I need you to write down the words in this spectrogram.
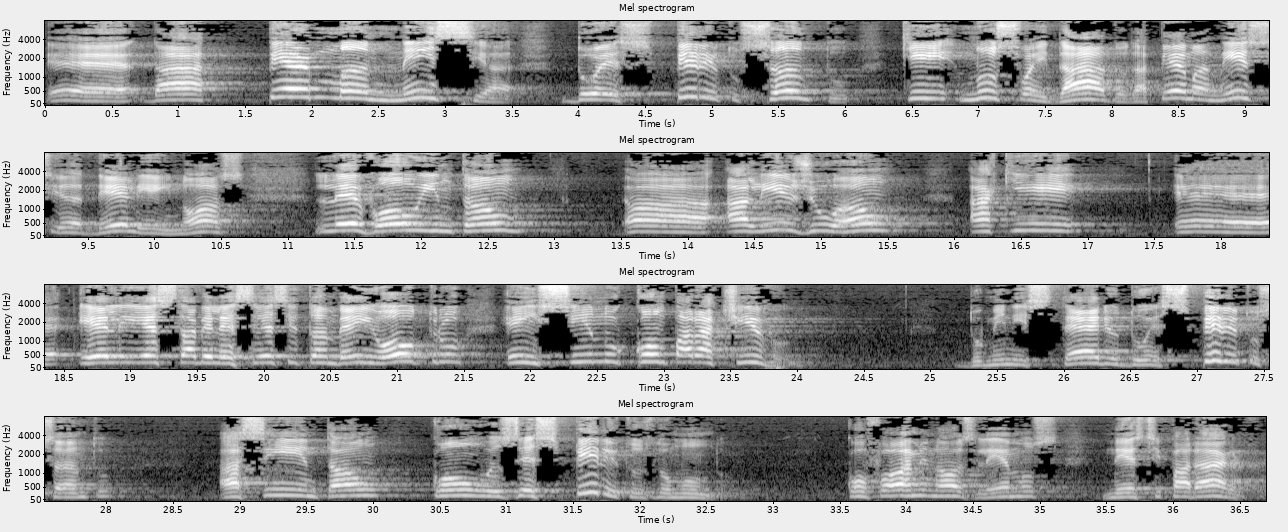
é, da permanência do Espírito Santo que nos foi dado, da permanência dele em nós, levou então ah, ali João a que é, ele estabelecesse também outro ensino comparativo do ministério do Espírito Santo, assim então com os espíritos do mundo, conforme nós lemos neste parágrafo.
